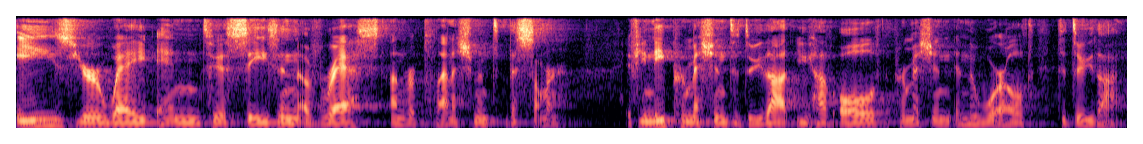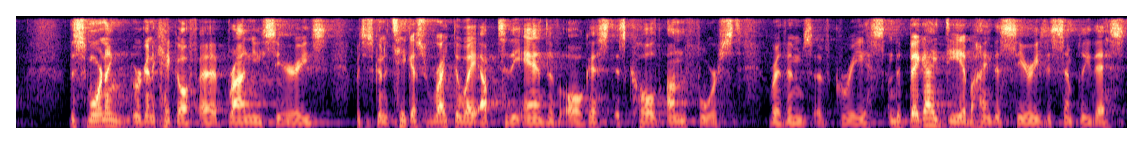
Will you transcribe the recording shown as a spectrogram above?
ease your way into a season of rest and replenishment this summer. If you need permission to do that, you have all of the permission in the world to do that. This morning, we're going to kick off a brand new series, which is going to take us right the way up to the end of August. It's called Unforced Rhythms of Grace. And the big idea behind this series is simply this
